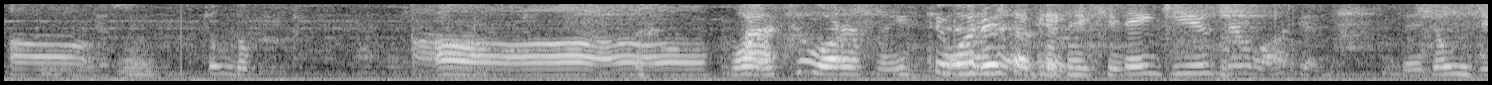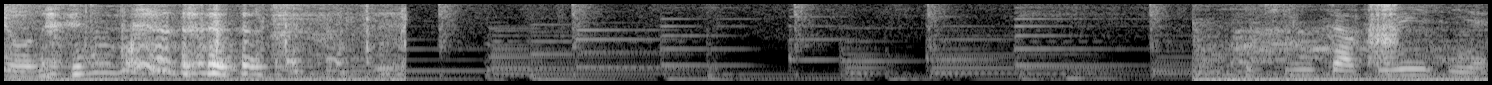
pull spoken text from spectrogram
어, 좀 더. 어 water two water please. Two waters? Okay, thank you. Thank you. 뇌정지 오네. 진짜 브리지해.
